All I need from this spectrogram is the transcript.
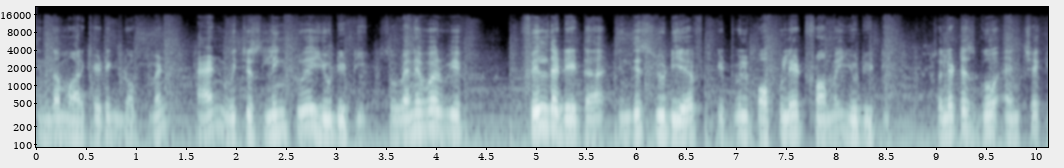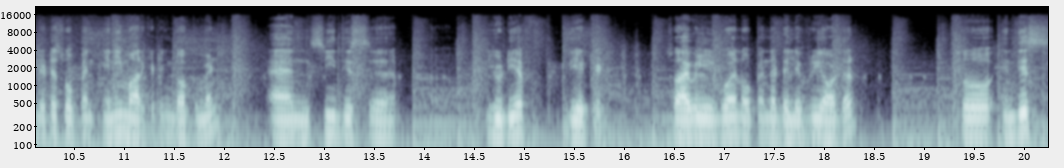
in the marketing document and which is linked to a UDT. So whenever we fill the data in this UDF, it will populate from a UDT. So let us go and check. Let us open any marketing document and see this uh, UDF created. So I will go and open the delivery order. So in this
